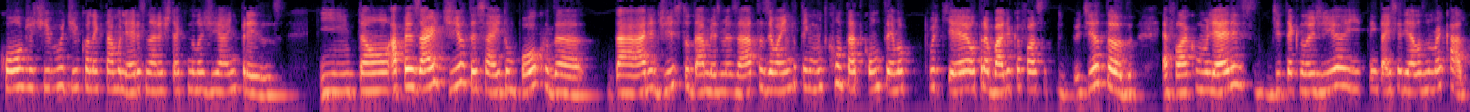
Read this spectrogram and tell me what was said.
com o objetivo de conectar mulheres na área de tecnologia a empresas. E então, apesar de eu ter saído um pouco da, da área de estudar mesmo exatas, eu ainda tenho muito contato com o tema porque é o trabalho que eu faço o dia todo. É falar com mulheres de tecnologia e tentar inserir elas no mercado.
